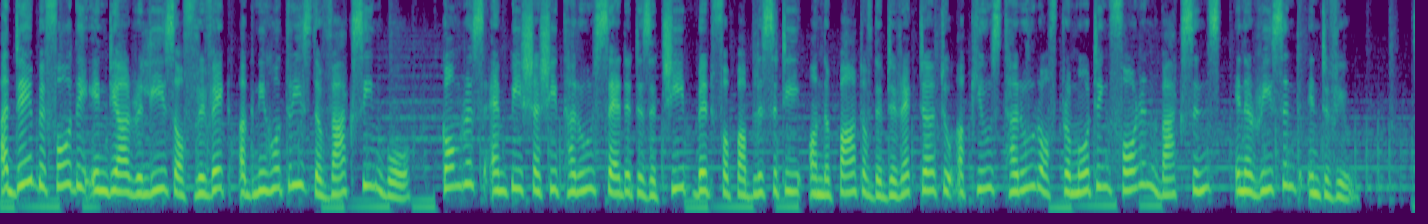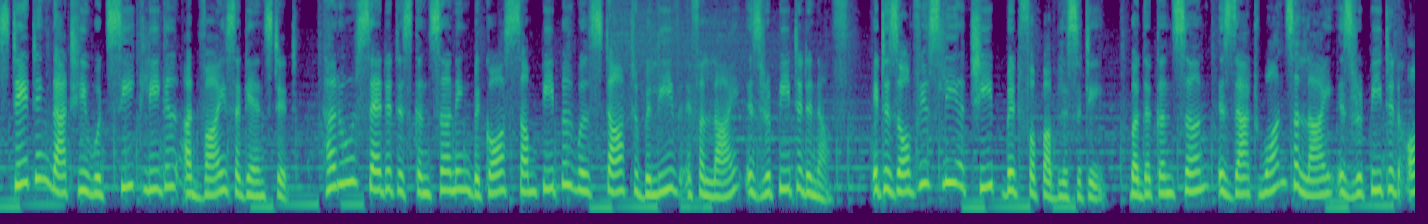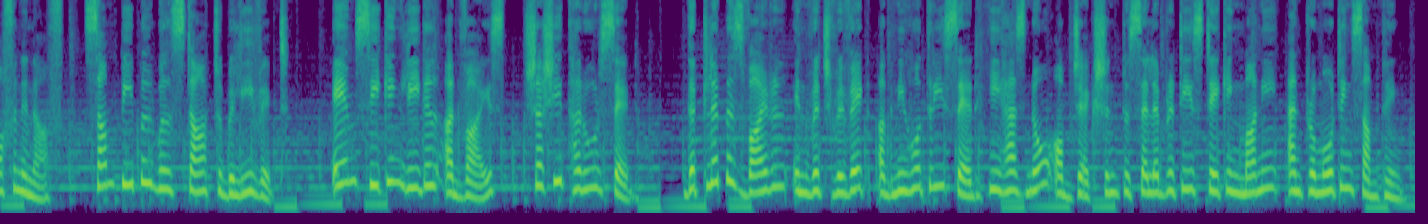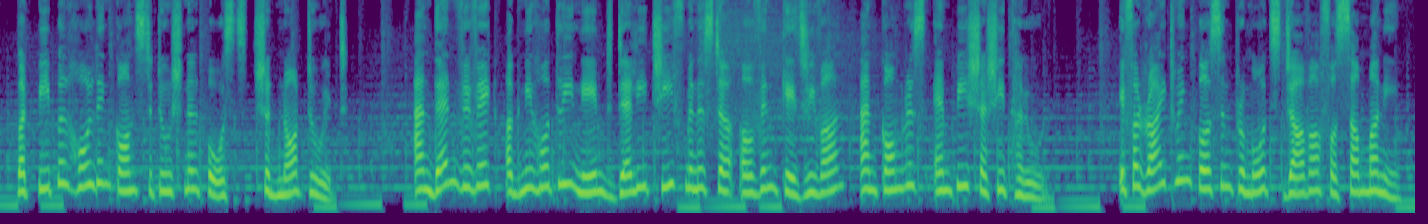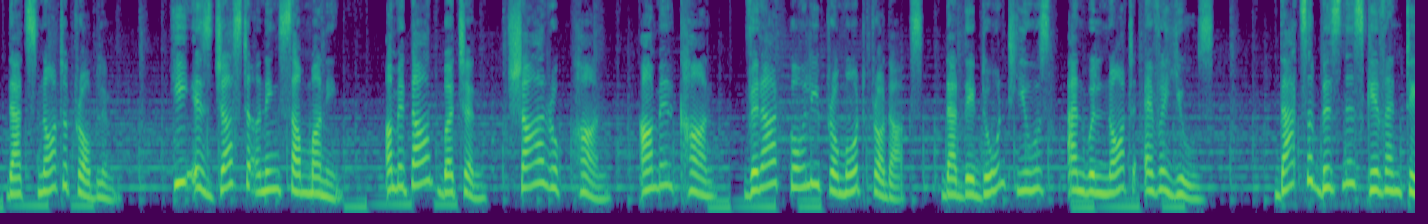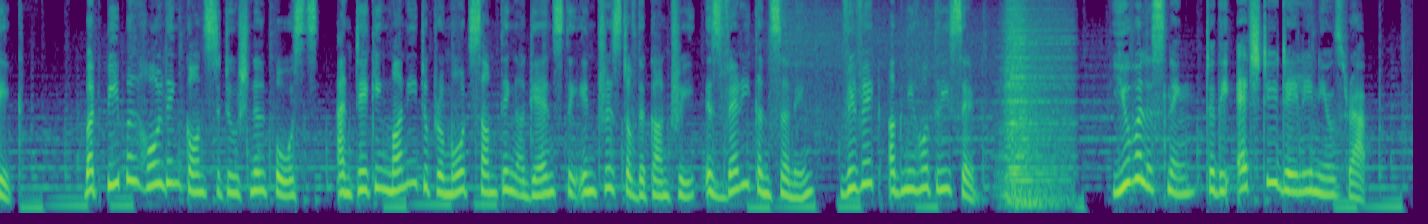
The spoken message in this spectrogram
A day before the India release of Vivek Agnihotri's The Vaccine War, Congress MP Shashi Tharoor said it is a cheap bid for publicity on the part of the director to accuse Tharoor of promoting foreign vaccines in a recent interview. Stating that he would seek legal advice against it, Tharoor said it is concerning because some people will start to believe if a lie is repeated enough. It is obviously a cheap bid for publicity, but the concern is that once a lie is repeated often enough, some people will start to believe it. Am seeking legal advice, Shashi Tharoor said. The clip is viral in which Vivek Agnihotri said he has no objection to celebrities taking money and promoting something, but people holding constitutional posts should not do it. And then Vivek Agnihotri named Delhi Chief Minister Arvind Kejriwal and Congress MP Shashi Tharoor. If a right wing person promotes Java for some money, that's not a problem. He is just earning some money. Amitabh Bachchan, Shah Rukh Khan, Aamir Khan, Virat Kohli promote products that they don't use and will not ever use. That's a business give and take. But people holding constitutional posts and taking money to promote something against the interest of the country is very concerning, Vivek Agnihotri said. You were listening to the HT Daily News Wrap,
